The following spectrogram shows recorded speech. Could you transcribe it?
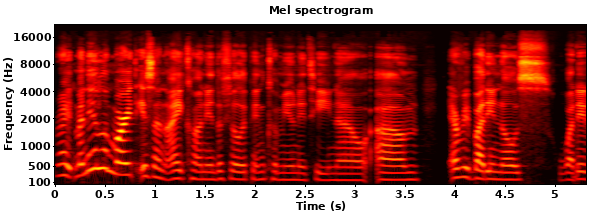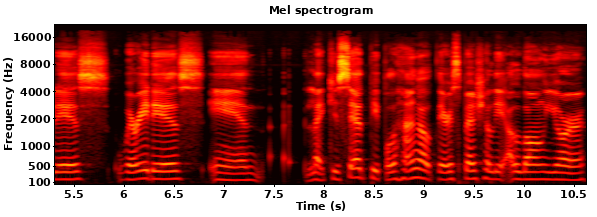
Right. Manila Mart is an icon in the Philippine community now. Um, everybody knows what it is, where it is, and like you said, people hang out there, especially along your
